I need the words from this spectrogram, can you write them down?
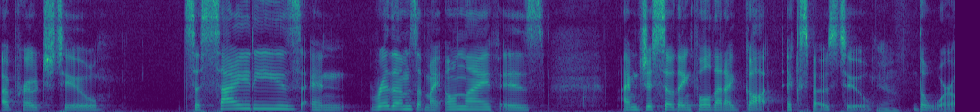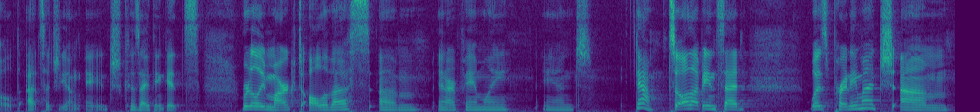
approach to societies and rhythms of my own life is I'm just so thankful that I got exposed to Yeah. the world at such a young age because I think it's really marked all of us um, in our family. And yeah, so all that being said, was pretty much, um,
